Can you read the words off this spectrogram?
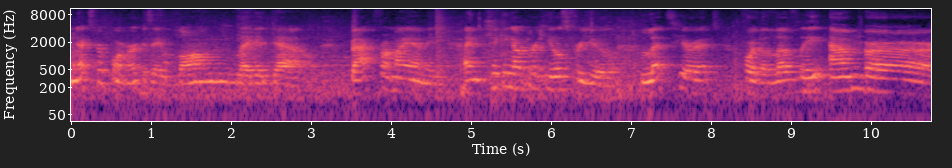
next performer is a long-legged gal, back from Miami, and kicking up her heels for you. Let's hear it for the lovely Amber.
